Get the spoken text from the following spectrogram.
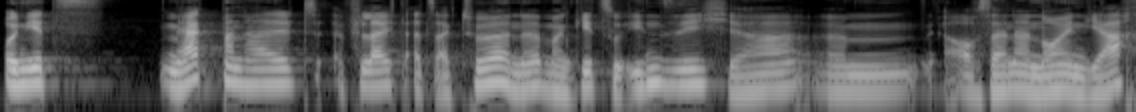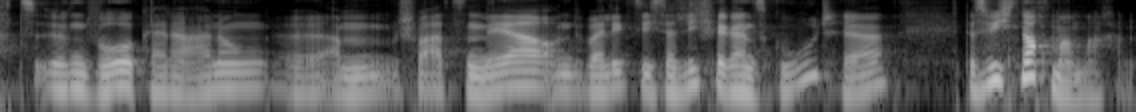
Und jetzt merkt man halt vielleicht als Akteur, ne, man geht so in sich, ja, ähm, auf seiner neuen Yacht irgendwo, keine Ahnung, äh, am Schwarzen Meer und überlegt sich, das lief ja ganz gut, ja, das will ich nochmal machen.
